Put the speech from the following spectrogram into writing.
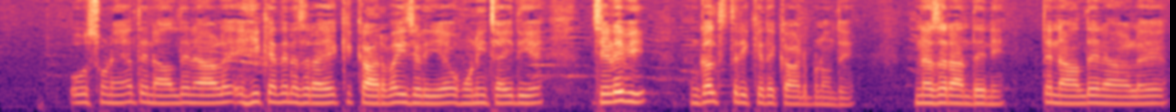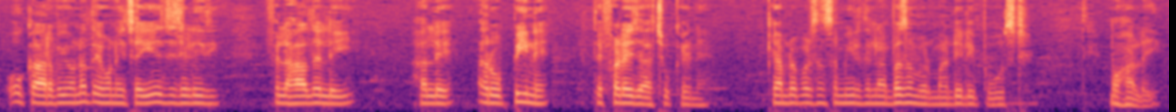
ਉਹ ਸੁਣਿਆ ਤੇ ਨਾਲ ਦੇ ਨਾਲ ਇਹੀ ਕਹਿੰਦੇ ਨਜ਼ਰ ਆਏ ਕਿ ਕਾਰਵਾਈ ਜਿਹੜੀ ਹੈ ਉਹ ਹੋਣੀ ਚਾਹੀਦੀ ਹੈ। ਜਿਹੜੇ ਵੀ ਗਲਤ ਤਰੀਕੇ ਦੇ ਕਾਰਡ ਬਣਾਉਂਦੇ ਨਜ਼ਰ ਆਉਂਦੇ ਨੇ ਤੇ ਨਾਲ ਦੇ ਨਾਲ ਉਹ ਕਾਰਵਾਈ ਉਹਨਾਂ ਤੇ ਹੋਣੀ ਚਾਹੀਏ ਜਿਹੜੀ ਫਿਲਹਾਲ ਦੇ ਲਈ ਹਲੇ ਆਰੋਪੀ ਨੇ ਤੇ ਫੜੇ ਜਾ ਚੁੱਕੇ ਨੇ। ਕੈਮਰਾ ਪਰਸਨ ਸਮੀਰ ਦੇ ਨਾਲ ਬਜ਼ਮ ਵਰਮਾ, ਡੇਲੀ ਪੋਸਟ, ਮੋਹਾਲੀ।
